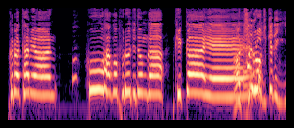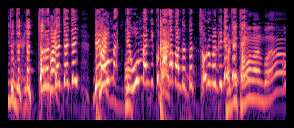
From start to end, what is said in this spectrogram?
그렇다면, 후 하고 불어주던가 귓가에. 아, 징그러워 죽겠네. 이놈의- 저, 저, 저, 저런, 저, 저, 저, 내 아이, 옷만, 내 옷만 입고 나가봐. 너, 너 저놈을 그냥, 자기 저, 저. 당황한 거야?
